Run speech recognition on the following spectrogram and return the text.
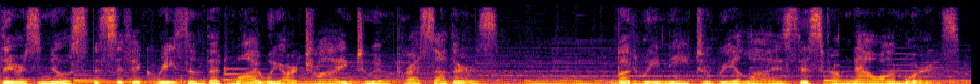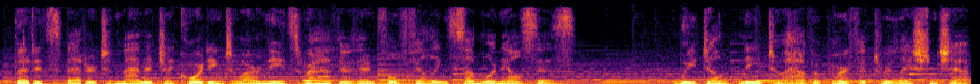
There's no specific reason that why we are trying to impress others. But we need to realize this from now onwards that it's better to manage according to our needs rather than fulfilling someone else's. We don't need to have a perfect relationship,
